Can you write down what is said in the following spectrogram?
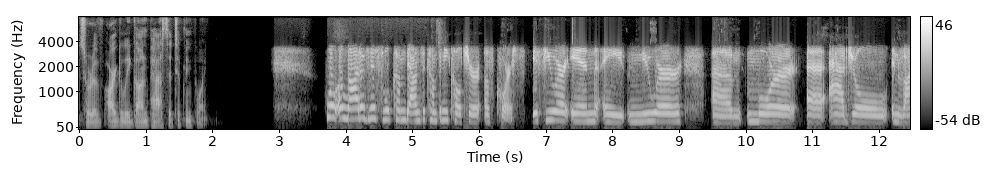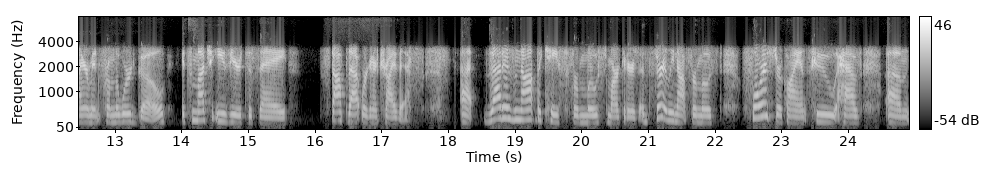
sort of arguably gone past the tipping point? Well, a lot of this will come down to company culture, of course. If you are in a newer, um, more uh, agile environment from the word go, it's much easier to say, stop that, we're going to try this. Uh, that is not the case for most marketers, and certainly not for most Forrester clients who have um,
